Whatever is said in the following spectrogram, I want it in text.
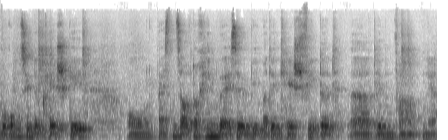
worum es in dem Cache geht und meistens auch noch Hinweise, wie man den Cache findet, äh, drinnen vorhanden. Ja.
